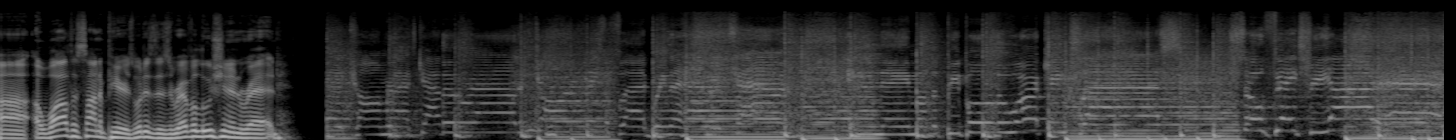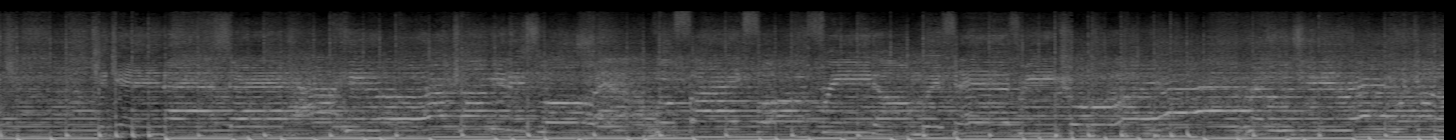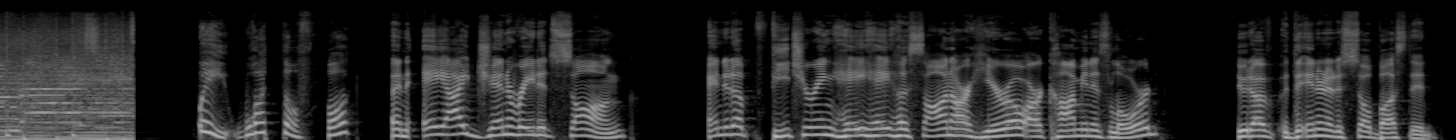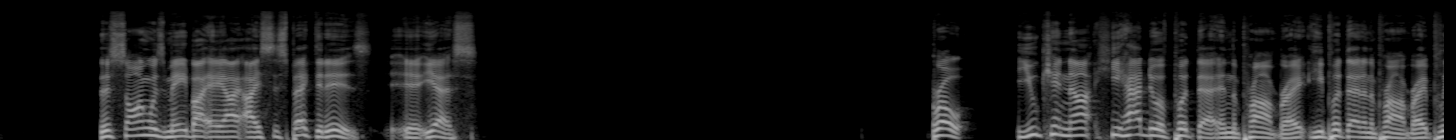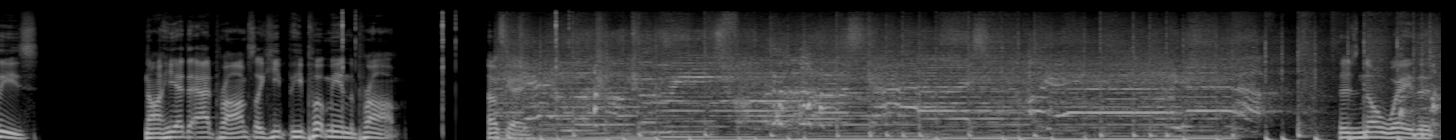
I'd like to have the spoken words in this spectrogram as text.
Uh, a wild Hasan appears. What is this? Revolution in red. Wait, what the fuck? An AI generated song ended up featuring Hey Hey Hasan, our hero, our communist lord. Dude, I've, the internet is so busted. This song was made by AI. I suspect it is. I- yes. Bro, you cannot. He had to have put that in the prompt, right? He put that in the prompt, right? Please. No, he had to add prompts. Like he he put me in the prompt. Okay. There's no way that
